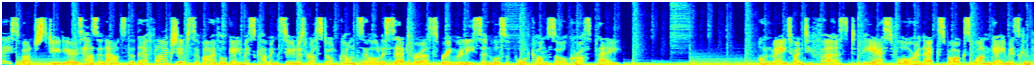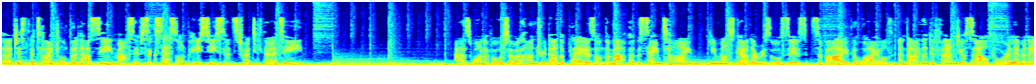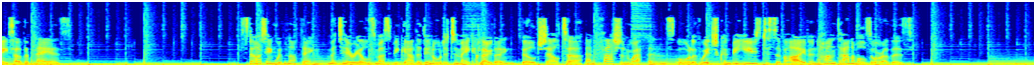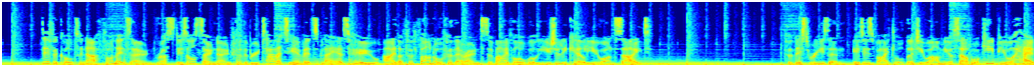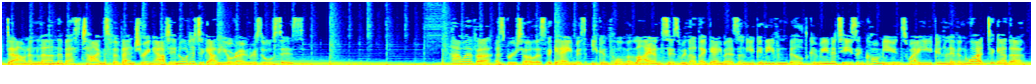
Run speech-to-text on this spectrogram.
Facepunch Studios has announced that their flagship survival game is coming soon as Rust on console is set for a spring release and will support console crossplay. On May 21, PS4 and Xbox One gamers can purchase the title that has seen massive success on PC since 2013. As one of auto 100 other players on the map at the same time, you must gather resources, survive the wild, and either defend yourself or eliminate other players. Starting with nothing, materials must be gathered in order to make clothing, build shelter, and fashion weapons, all of which can be used to survive and hunt animals or others. Difficult enough on its own, Rust is also known for the brutality of its players who, either for fun or for their own survival will usually kill you on sight. For this reason, it is vital that you arm yourself or keep your head down and learn the best times for venturing out in order to gather your own resources. However, as brutal as the game is, you can form alliances with other gamers and you can even build communities and communes where you can live and work together.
